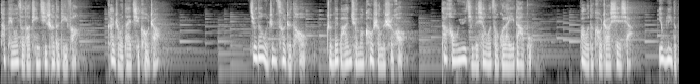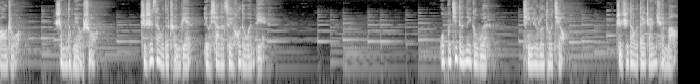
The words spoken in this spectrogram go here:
他陪我走到停机车的地方，看着我戴起口罩。就当我正侧着头准备把安全帽扣上的时候。他毫无预警的向我走过来一大步，把我的口罩卸下，用力的抱住我，什么都没有说，只是在我的唇边留下了最后的吻别。我不记得那个吻停留了多久，只知道我戴着安全帽，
